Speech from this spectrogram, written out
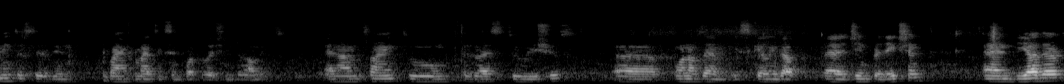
I'm interested in bioinformatics and population genomics, and I'm trying to address two issues. Uh, one of them is scaling up uh, gene prediction, and the other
